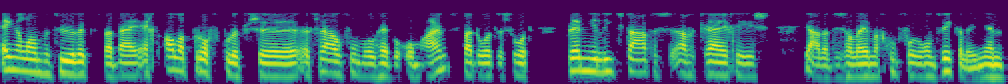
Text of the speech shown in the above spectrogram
Engeland natuurlijk, waarbij echt alle profclubs het vrouwenvoetbal hebben omarmd. Waardoor het een soort Premier League status aan het krijgen is ja, dat is alleen maar goed voor de ontwikkeling. En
